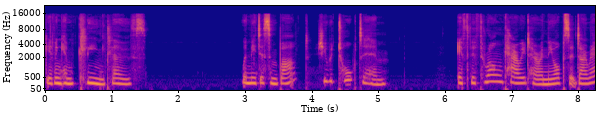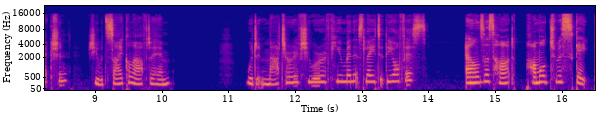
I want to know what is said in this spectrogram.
giving him clean clothes. When they disembarked, she would talk to him. If the throng carried her in the opposite direction, she would cycle after him. Would it matter if she were a few minutes late at the office? Elsa's heart pummeled to escape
